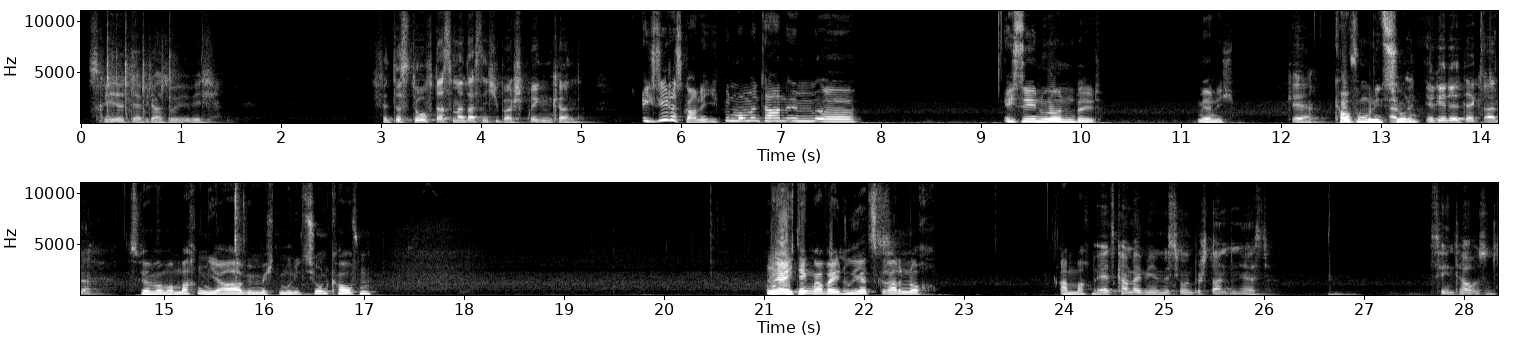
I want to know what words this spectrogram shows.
Jetzt redet der wieder so ewig. Ich finde das doof, dass man das nicht überspringen kann. Ich sehe das gar nicht. Ich bin momentan im, äh... Ich sehe nur ein Bild. Mehr nicht. Okay. Kaufe Ja, Munition. mit mir redet der gerade. Das werden wir mal machen. Ja, wir möchten Munition kaufen. Ja, ich denke mal, weil du jetzt gerade noch am Machen. Jetzt kam bei mir Mission bestanden erst. 10.000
